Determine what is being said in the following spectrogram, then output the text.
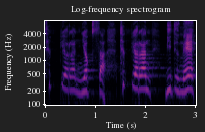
특별한 역사, 특별한 믿음의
